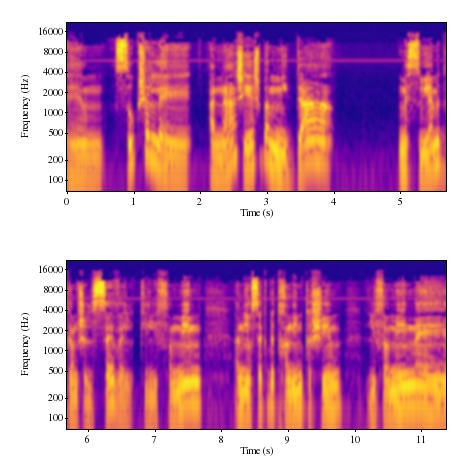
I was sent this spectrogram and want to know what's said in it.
אמ, סוג של הנאה שיש בה מידה מסוימת גם של סבל, כי לפעמים אני עוסק בתכנים קשים, לפעמים אה,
